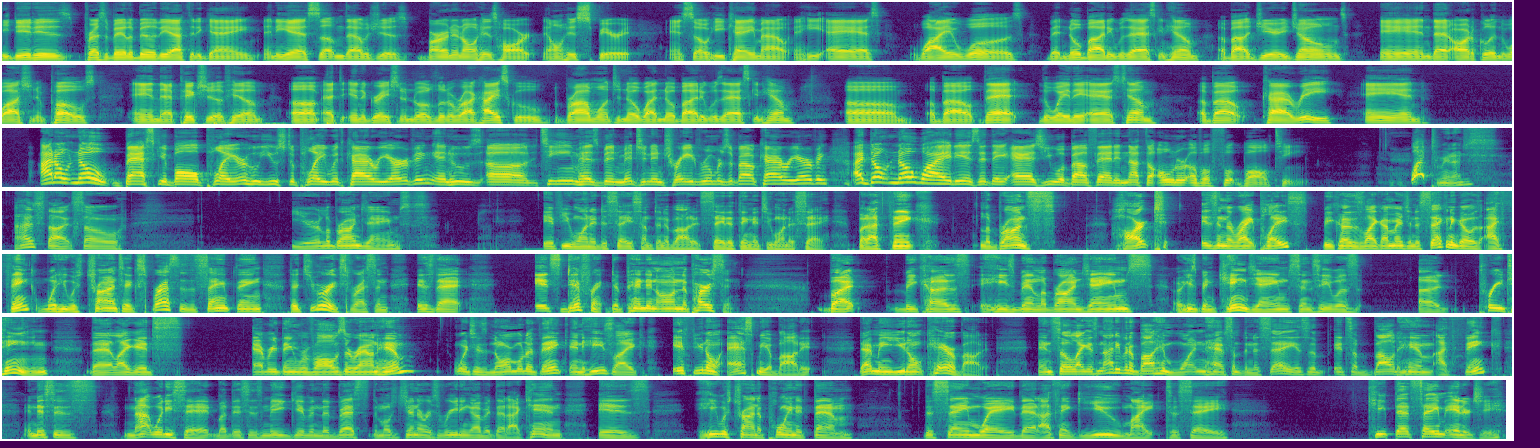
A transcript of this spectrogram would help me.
he did his press availability after the game, and he had something that was just burning on his heart, on his spirit. And so he came out and he asked why it was that nobody was asking him about Jerry Jones and that article in the Washington Post and that picture of him um, at the integration of North Little Rock High School. LeBron wanted to know why nobody was asking him um, about that the way they asked him about Kyrie. And I don't know basketball player who used to play with Kyrie Irving and whose uh, team has been mentioned in trade rumors about Kyrie Irving. I don't know why it is that they ask you about that and not the owner of a football team. What? I mean, I just, I just thought so. You're LeBron James. If you wanted to say something about it, say the thing that you want to say. But I think LeBron's heart is in the right place because like I mentioned a second ago is I think what he was trying to express is the same thing that you were expressing is that it's different depending on the person. But because he's been LeBron James or he's been King James since he was a preteen that like it's everything revolves around him, which is normal to think and he's like if you don't ask me about it, that means you don't care about it. And so like it's not even about him wanting to have something to say. It's a it's about him, I think, and this is not what he said, but this is me giving the best, the most generous reading of it that I can, is he was trying to point at them the same way that I think you might to say, keep that same energy.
